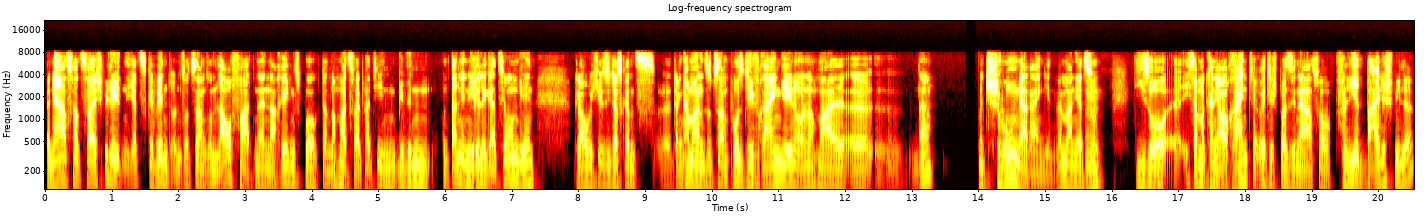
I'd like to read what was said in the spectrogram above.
Wenn der HSV zwei Spiele jetzt gewinnt und sozusagen so einen Lauf hat, ne, nach Regensburg dann nochmal zwei Partien gewinnen und dann in die Relegation gehen, glaube ich, sieht das ganz, äh, dann kann man sozusagen positiv reingehen und nochmal äh, ne, mit Schwung da reingehen. Wenn man jetzt mhm. so die so, äh, ich sag mal, kann ja auch rein theoretisch passieren, der HSV verliert beide Spiele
